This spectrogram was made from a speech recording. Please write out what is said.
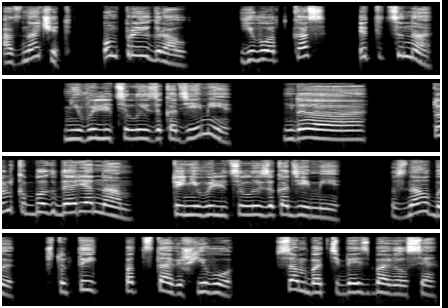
а значит, он проиграл. Его отказ — это цена. Не вылетела из академии? Да. Только благодаря нам ты не вылетела из академии. Знал бы, что ты подставишь его, сам бы от тебя избавился.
